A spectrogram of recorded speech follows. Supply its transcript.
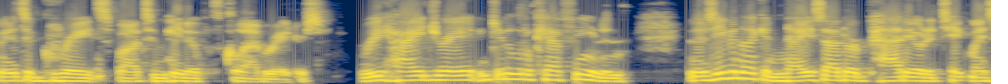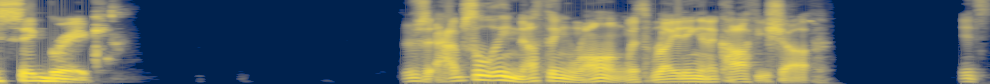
I mean, it's a great spot to meet up with collaborators rehydrate and get a little caffeine. And, and there's even like a nice outdoor patio to take my sig break. There's absolutely nothing wrong with writing in a coffee shop. It's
